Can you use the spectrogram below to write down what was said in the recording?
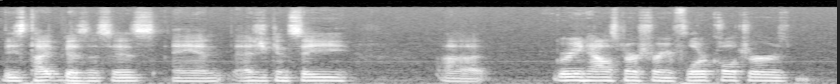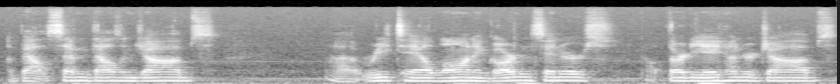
these type businesses. And as you can see, uh, greenhouse nursery and floriculture is about 7,000 jobs uh, retail lawn and garden centers, about 3,800 jobs,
